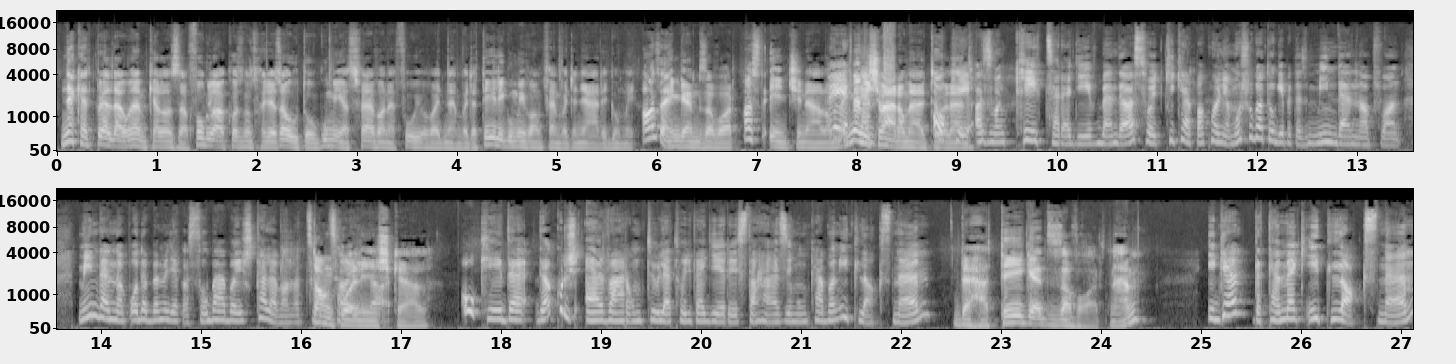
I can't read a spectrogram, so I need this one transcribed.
Neked például nem kell azzal foglalkoznod, hogy az autó gumi az fel van-e fújva, vagy nem. Vagy a téli gumi van fenn, vagy a nyári gumi. Az engem zavar. Azt én csinálom, meg nem is várom el tőled. Oké, okay, az van kétszer egy évben, de az, hogy ki kell pakolni a mosogatógépet, ez minden nap van. Minden nap oda bemegyek a szobába, és tele van a cuccaiddal. Tankolni is kell. Oké, okay, de, de akkor is elvárom tőled, hogy vegyél részt a házi munkában. Itt laksz, nem? De hát téged zavar, nem? Igen, de te meg itt laksz, nem?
